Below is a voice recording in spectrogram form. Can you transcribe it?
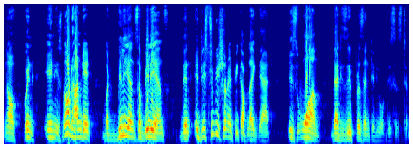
Now, when n is not 100 but billions of billions then a distribution I pick up like that is one that is representative of the system.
